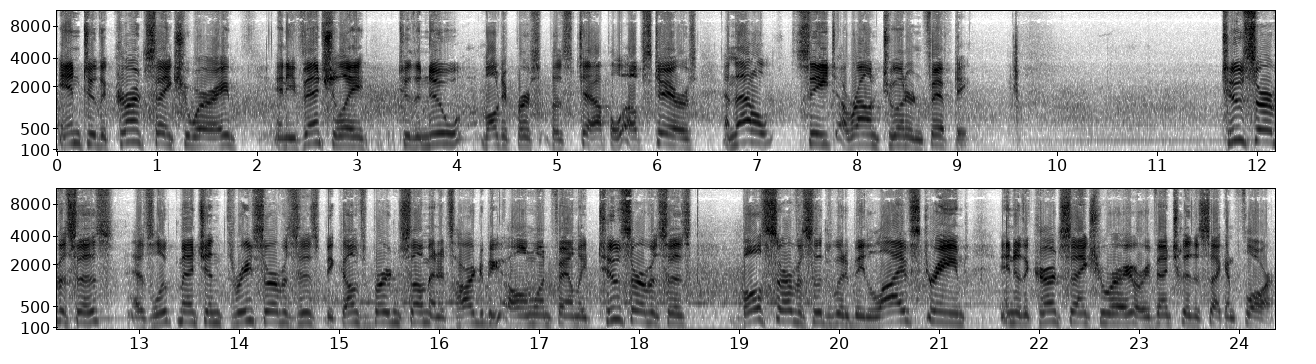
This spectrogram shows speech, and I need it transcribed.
into the current sanctuary and eventually to the new multi-purpose chapel upstairs, and that'll seat around 250. Two services, as Luke mentioned, three services becomes burdensome and it's hard to be all in one family. Two services, both services would be live streamed into the current sanctuary or eventually the second floor.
